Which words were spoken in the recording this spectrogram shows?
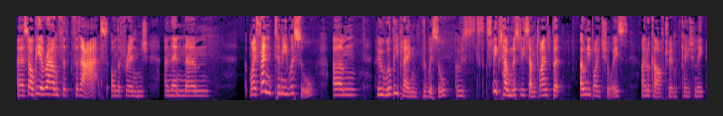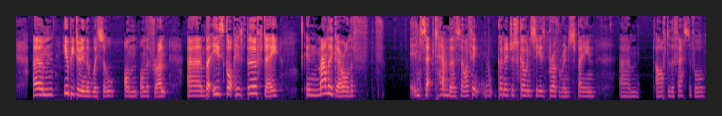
Uh, so I'll be around for for that on the fringe, and then um, my friend Timmy Whistle, um, who will be playing the whistle, who sleeps homelessly sometimes, but only by choice. I look after him occasionally. Um, he'll be doing the whistle on on the front, um, but he's got his birthday in Malaga on the f- in September. So I think we're going to just go and see his brother in Spain um, after the festival.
